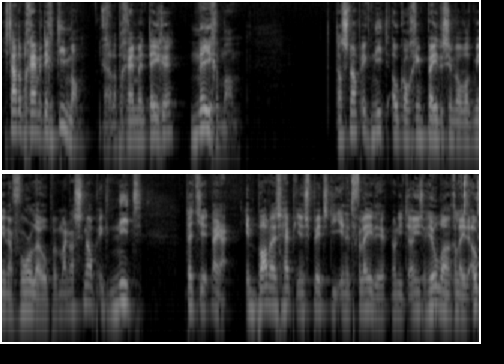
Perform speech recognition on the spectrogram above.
Je staat op een gegeven moment tegen 10 man. Je staat op een gegeven moment tegen 9 man. Dan snap ik niet, ook al ging Pedersen wel wat meer naar voren lopen, maar dan snap ik niet dat je, nou ja, in Bannes heb je een spits die in het verleden, nog niet eens heel lang geleden, ook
